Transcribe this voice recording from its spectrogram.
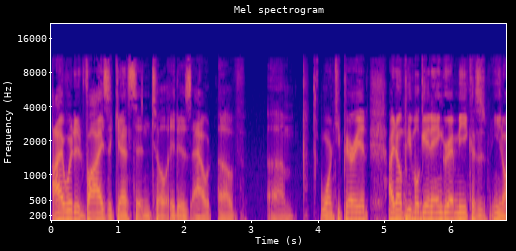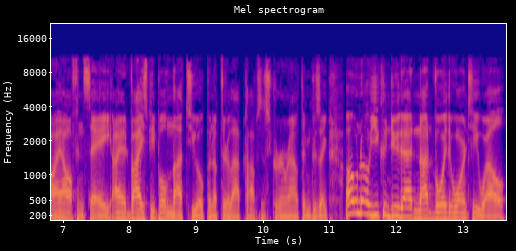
I would advise against it until it is out of um, warranty period. I know people get angry at me because you know I often say I advise people not to open up their laptops and screw around with them because like, oh no, you can do that and not void the warranty. Well,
